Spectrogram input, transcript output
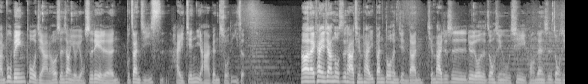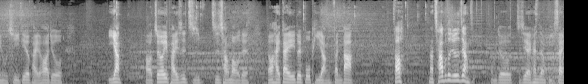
反步兵破甲，然后身上有勇士猎人、不战即死、海尖牙跟锁敌者。然后来看一下诺斯卡前排，一般都很简单。前排就是掠夺者重型武器、狂战士重型武器。第二排的话就一样。好，最后一排是直直长矛的，然后还带一对剥皮狼反大。好，那差不多就是这样子。我们就直接来看这场比赛。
